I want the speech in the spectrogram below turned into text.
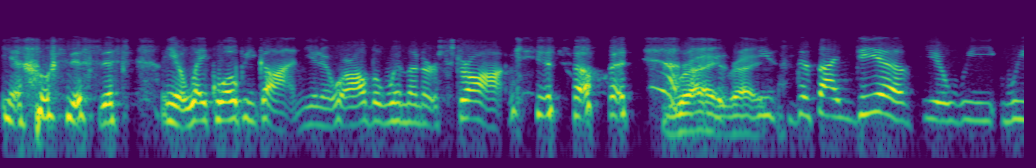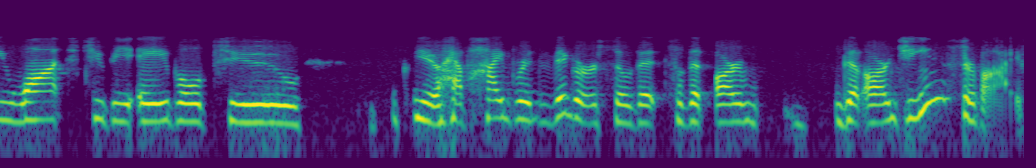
you know, this this you know Lake Wobegon, you know, where all the women are strong, you know. Right, right. These, this idea of you know we we want to be able to you know have hybrid vigor so that so that our that our genes survive.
